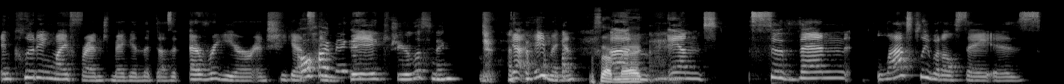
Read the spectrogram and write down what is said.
including my friend Megan that does it every year and she gets oh, hi, a Megan. big Sure you're listening. yeah, hey Megan. What's up, Meg? Um, and so then lastly what I'll say is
